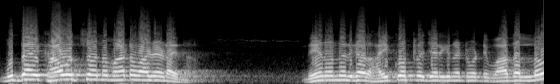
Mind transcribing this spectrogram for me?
ముద్దాయి కావచ్చు అన్న మాట వాడాడు ఆయన. నేనన్నది కాదు హైకోర్టులో జరిగినటువంటి వాదనలో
